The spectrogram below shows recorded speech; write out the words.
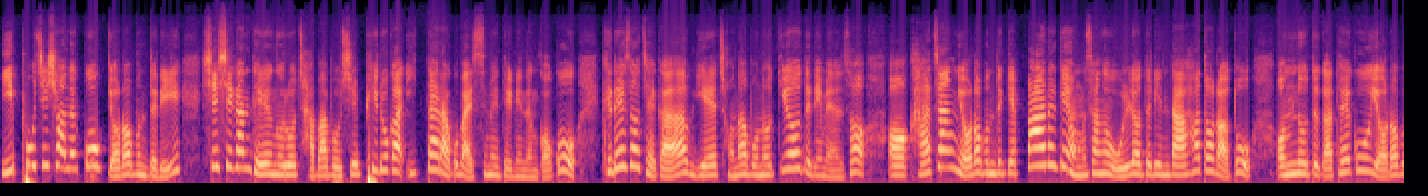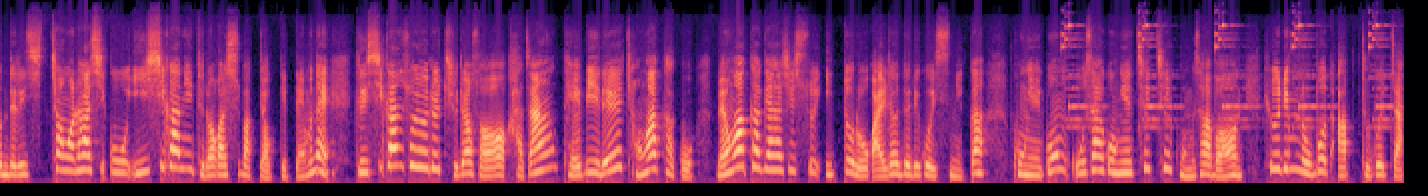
이 포지션을 꼭 여러분들이 실시간 대응으로 잡아보실 필요가 있다라고 말씀을 드리는 거고 그래서 제가 위에 전화번호 띄워드리면서 어, 가장 여러분들께 빠르게 영상을 올려드린다 하더라도 업로드가 되고 여러분들이 시청을 하시고 이 시간이 들어갈 수밖에 없기 때문에 그 시간 소요를 줄여서 가장 대비를 정확하고 명확하게 하실 수 있도록 알려드리고 있으니까 010-5401-7704번 휴림 로봇 앞 두 글자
